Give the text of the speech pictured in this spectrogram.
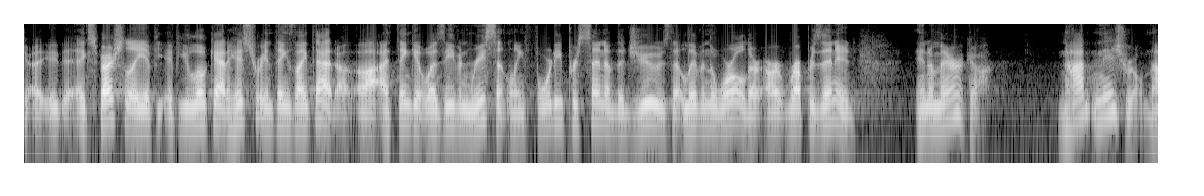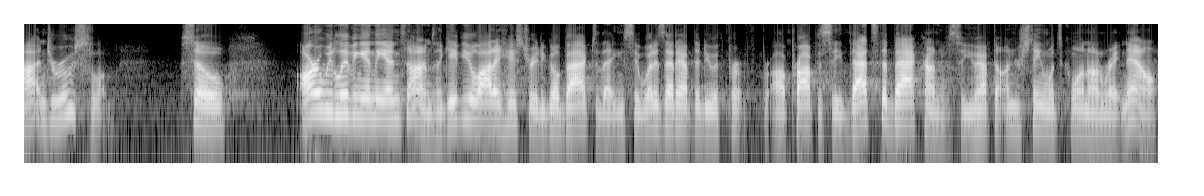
Especially if, if you look at history and things like that, uh, uh I think it was even recently 40% of the Jews that live in the world are, are represented in America, not in Israel, not in Jerusalem. So, are we living in the end times? I gave you a lot of history to go back to that. You say, what does that have to do with pro- uh, prophecy? That's the background of it. So you have to understand what's going on right now.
